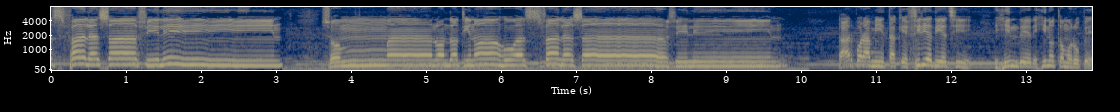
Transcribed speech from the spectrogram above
আসফালা সাফিলিন। সুম্মা রদতিনাহু আসফালা সাফিলিন তারপর আমি তাকে ফিরিয়ে দিয়েছি হিন্দের হীনতম রূপে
